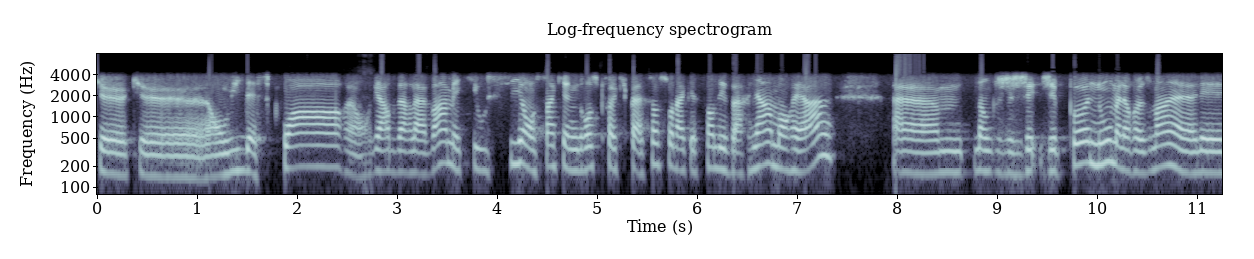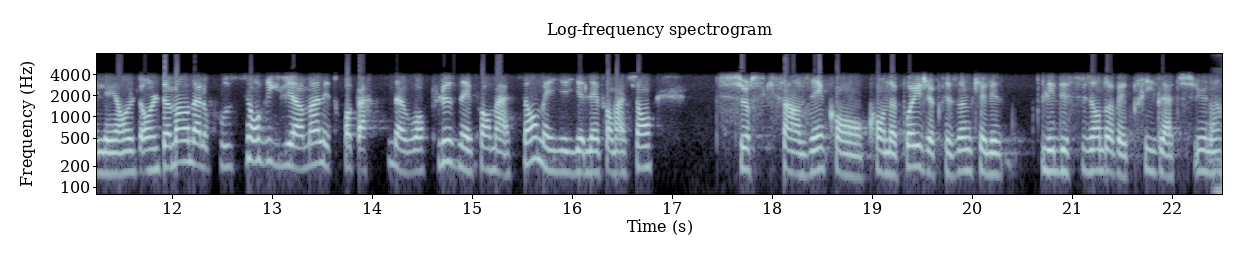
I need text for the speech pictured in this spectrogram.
que, que on vit d'espoir, euh, on regarde vers l'avant, mais qui aussi, on sent qu'il y a une grosse préoccupation sur la question des variants à Montréal. Euh, donc, j'ai pas, nous, malheureusement, euh, on, le demande à l'opposition régulièrement, les trois partis, d'avoir plus d'informations, mais il y, a- de l'information sur ce qui s'en vient qu'on n'a pas et je présume que les, décisions doivent être prises là-dessus. Là.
